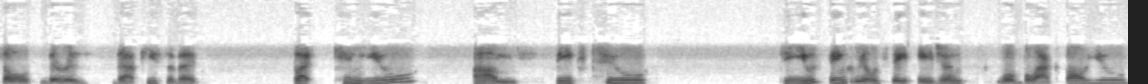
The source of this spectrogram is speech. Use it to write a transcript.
So there is that piece of it. But can you um, speak to do you think real estate agents will blackball you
